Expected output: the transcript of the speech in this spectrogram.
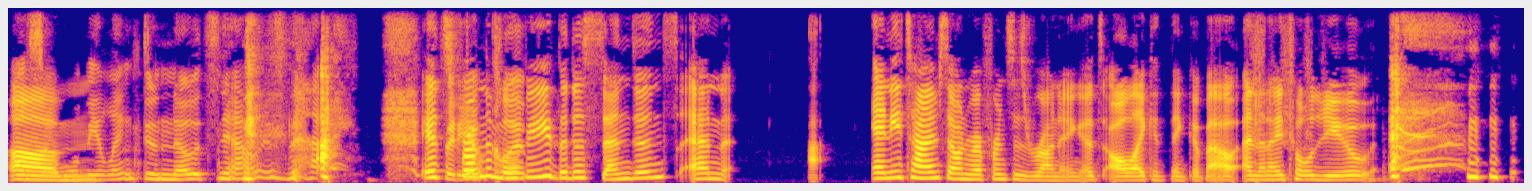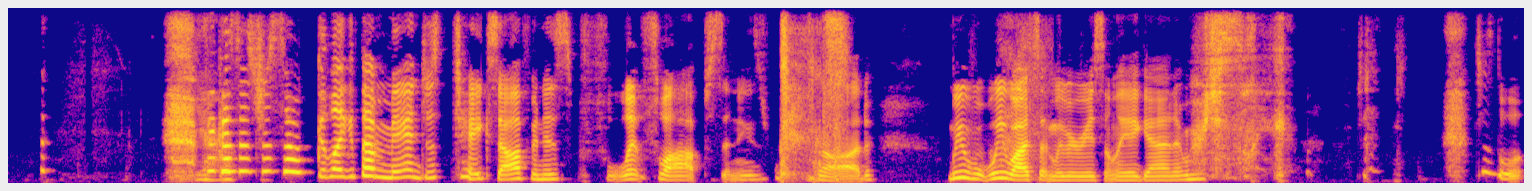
Also, um will be linked in notes now. Is that it's from the clip. movie The Descendants and anytime someone references running, it's all I can think about. And then I told you because it's just so good. Like that man just takes off in his flip flops, and he's God. We we watched that movie recently again, and we are just like, just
